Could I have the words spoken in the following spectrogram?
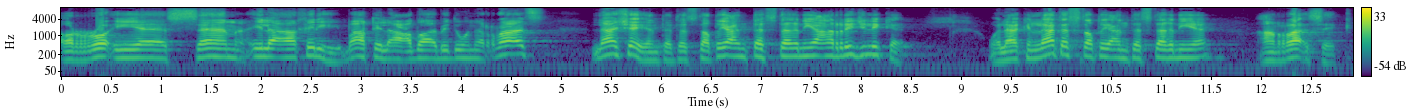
الرؤية السمع إلى آخره. باقي الأعضاء بدون الرأس لا شيء. أنت تستطيع أن تستغني عن رجلك ولكن لا تستطيع أن تستغني عن رأسك.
